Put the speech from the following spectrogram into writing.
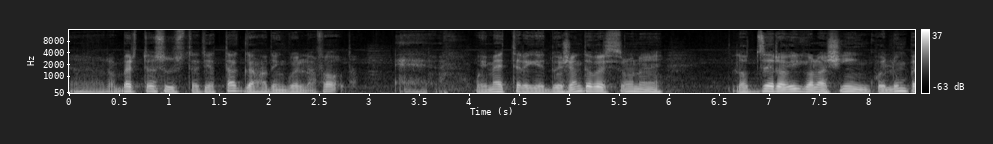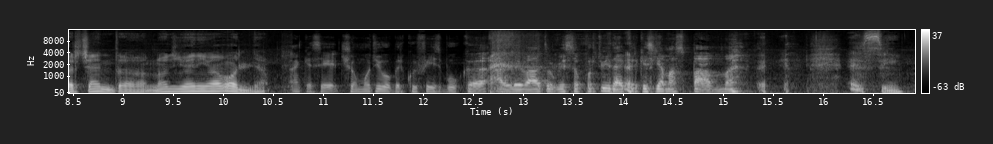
Eh, Roberto Susta ti ha taggato in quella foto. Eh, vuoi mettere che 200 persone lo 0,5, l'1% non gli veniva voglia. Anche se c'è un motivo per cui Facebook ha levato questa opportunità, è perché si chiama spam. eh sì.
